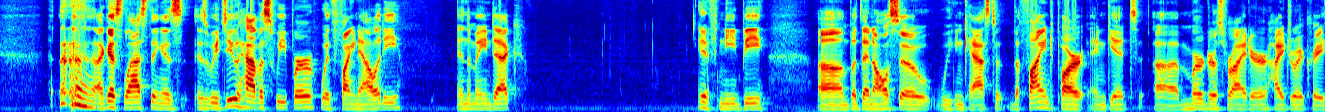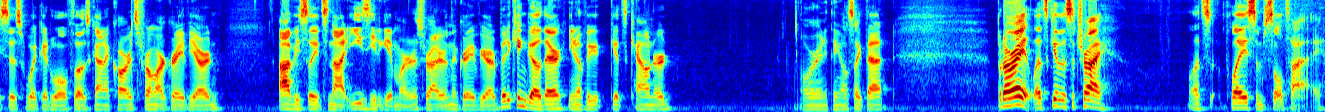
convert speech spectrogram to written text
I guess last thing is is we do have a sweeper with finality in the main deck, if need be. Um, but then also we can cast the find part and get uh, Murderous Rider, Hydroid Krasis, Wicked Wolf, those kind of cards from our graveyard. Obviously, it's not easy to get Murderous Rider in the graveyard, but it can go there, you know, if it gets countered or anything else like that. But all right, let's give this a try. Let's play some Sultai.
